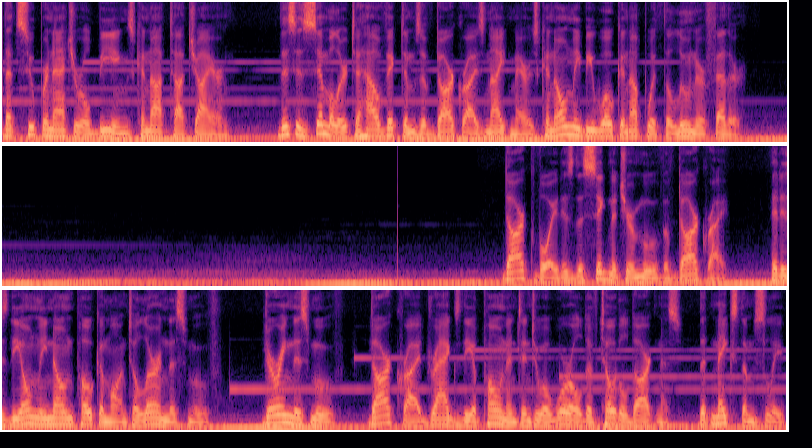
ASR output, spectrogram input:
that supernatural beings cannot touch iron. This is similar to how victims of Darkrai's nightmares can only be woken up with the lunar feather. Dark Void is the signature move of Darkrai. It is the only known Pokemon to learn this move. During this move, Darkrai drags the opponent into a world of total darkness that makes them sleep.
